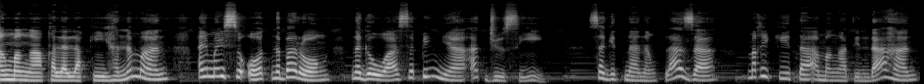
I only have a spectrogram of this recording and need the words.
Ang mga kalalakihan naman ay may suot na barong na gawa sa pinya at juicy. Sa gitna ng plaza, makikita ang mga tindahan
